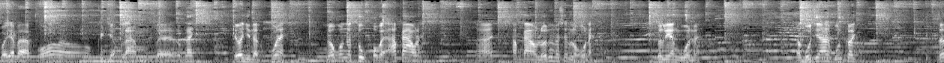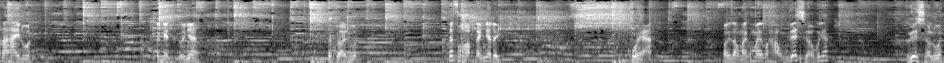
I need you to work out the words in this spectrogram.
Vậy em là có kinh nghiệm làm về âm thanh. Thế bạn nhìn được cuối này nó có ngăn tụ bảo vệ áp cao này. Đấy, áp cao lớn nó sẽ lỗ này. Tơ le nguồn này. Và bốn chiếc bốn kênh. Rất là hay luôn. Các nghe thử nhá. Tuyệt vời luôn. Rất phù hợp đánh gia đình. Khỏe. Và dòng này không may có hỏng, dễ sửa quá nhá. Cứ dễ sửa luôn.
